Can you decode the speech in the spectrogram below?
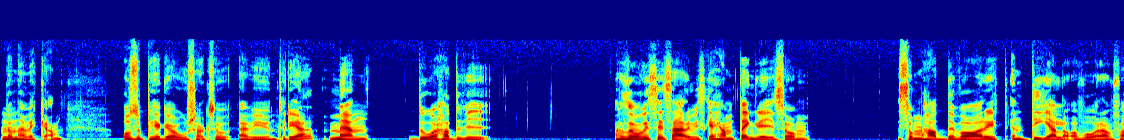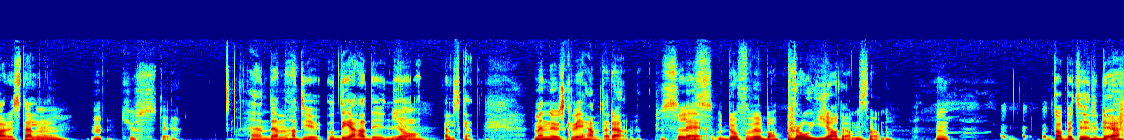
den Mm. här veckan. Och så PGA orsak så är vi ju inte det. Men då hade vi, alltså om vi säger så här, vi ska hämta en grej som, som hade varit en del av vår föreställning. Just det. Eh, Den hade ju, och det hade ju ni Ja. älskat. Men nu ska vi hämta den. Precis. Då får vi bara proja den sen. Vad betyder det?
